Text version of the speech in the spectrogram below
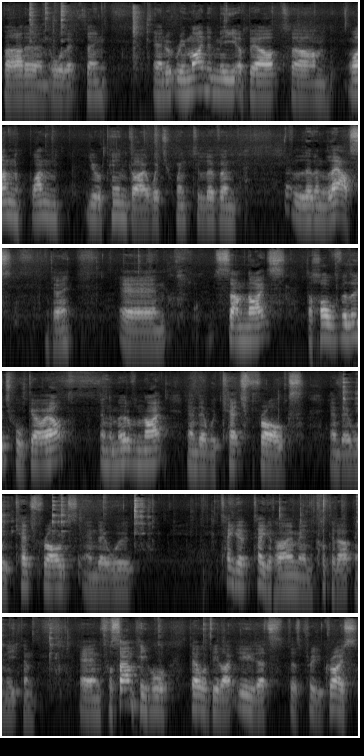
barter and all that thing. And it reminded me about um, one, one European guy which went to live in, live in Laos. Okay, and some nights the whole village will go out in the middle of the night and they would catch frogs. And they would catch frogs and they would take it take it home and cook it up and eat them. And for some people that would be like ew that's that's pretty gross.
